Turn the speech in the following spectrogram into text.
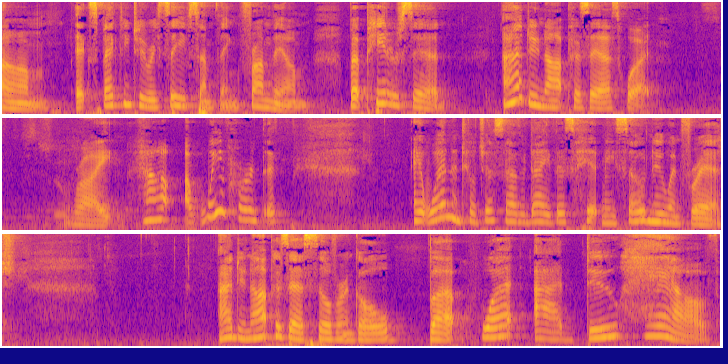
um, expecting to receive something from them. But Peter said, I do not possess what? Right. How uh, we've heard that. It wasn't until just the other day this hit me so new and fresh. I do not possess silver and gold, but what I do have,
